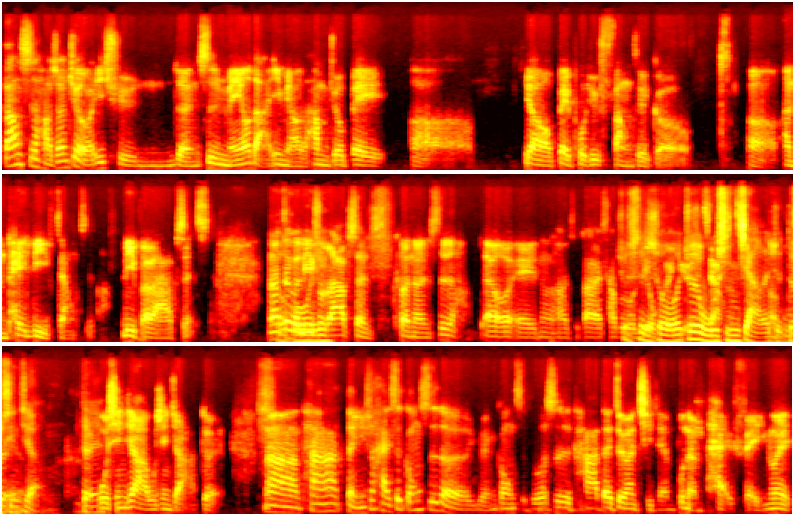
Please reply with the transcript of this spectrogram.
当时好像就有一群人是没有打疫苗的，他们就被呃要被迫去放这个呃 unpaid leave 这样子吧，leave of absence。那这个 leave of absence 可能是 LA，那它就大概差不多是说就是无薪假了，就对，无薪假，对，无薪假，无薪假，对。那他等于说还是公司的员工，只不过是他在这段期间不能派飞，因为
